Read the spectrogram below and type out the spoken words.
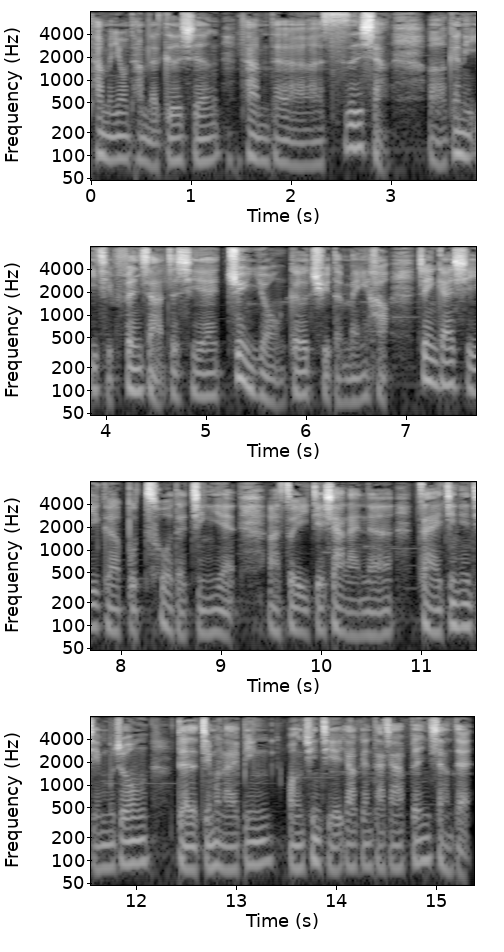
他们用他们的歌声、他们的思想，呃，跟你一起分享这些隽永歌曲的美好，这应该是一个不错的经验啊、所以接下来呢，在今天节目中的节目来宾王俊杰要跟大家分享的，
